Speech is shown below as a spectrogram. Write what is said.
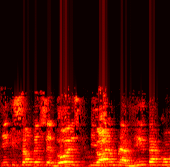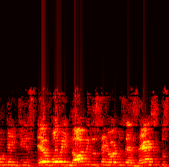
e que são vencedores e olham para a vida como quem diz: Eu vou em nome do Senhor dos Exércitos.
